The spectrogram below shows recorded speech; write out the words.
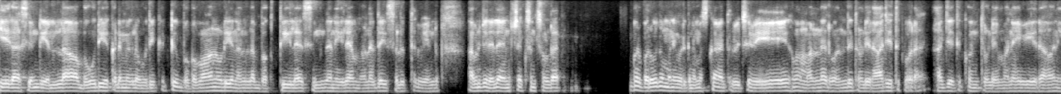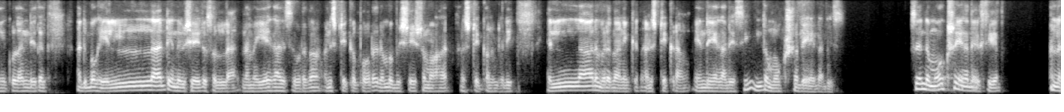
ஏகாசி என்று எல்லா பௌதிக கடமைகளை ஒதுக்கிட்டு பகவானுடைய நல்ல பக்தியில சிந்தனையில மனதை செலுத்த வேண்டும் அப்படின்னு சொல்லி எல்லாம் இன்ஸ்ட்ரக்ஷன் சொல்றார். அப்புறம் பருவதமணி அவருக்கு நமஸ்காரம். வச்சு வேகமாக மன்னர் வந்து தன்னுடைய ராஜ்யத்துக்கு வர ராஜ்யத்துக்கு வந்து தன்னுடைய மனைவி ராணி குழந்தைகள் அது போக எல்லாத்தையும் இந்த விஷயத்த சொல்ல நம்ம ஏகாதசி விரதம் அனுஷ்டிக்க போற ரொம்ப விசேஷமாக அனுஷ்டிக்கணும்னு சொல்லி எல்லாரும் விரதம் அனுக்க அனுஷ்டிக்கிறாங்க. எந்த ஏகாதசி? இந்த மோக்ஷ ஏகாதசி. ஸோ இந்த மோக்ஷ ஏகாதசியை நல்ல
